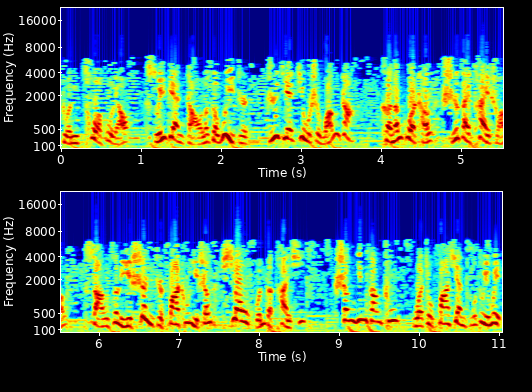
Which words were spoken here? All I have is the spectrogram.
准错不了，随便找了个位置，直接就是王炸。可能过程实在太爽，嗓子里甚至发出一声销魂的叹息。声音刚出，我就发现不对味，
